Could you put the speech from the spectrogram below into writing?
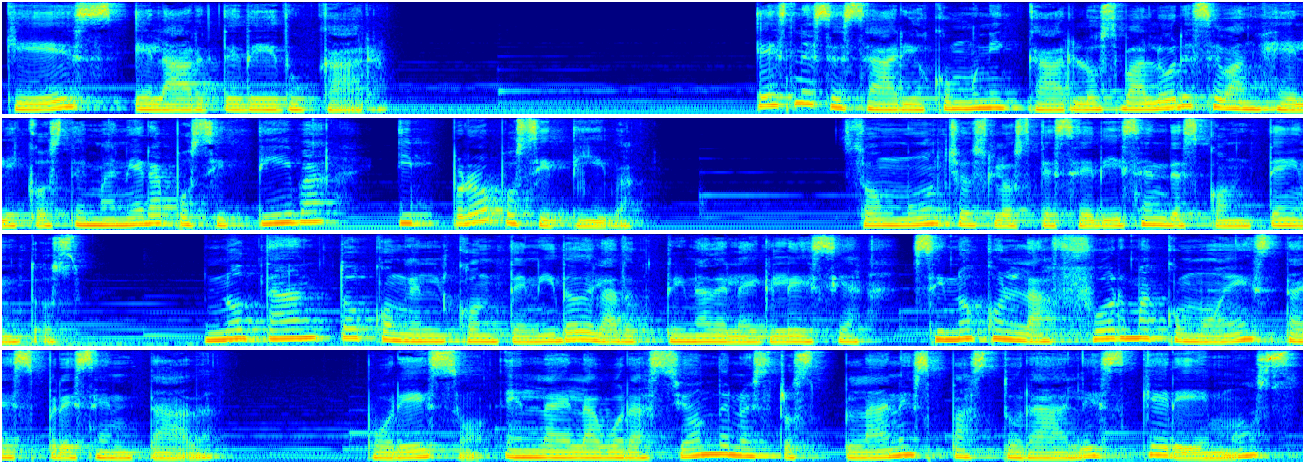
que es el arte de educar. Es necesario comunicar los valores evangélicos de manera positiva y propositiva son muchos los que se dicen descontentos, no tanto con el contenido de la doctrina de la Iglesia, sino con la forma como ésta es presentada. Por eso, en la elaboración de nuestros planes pastorales queremos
